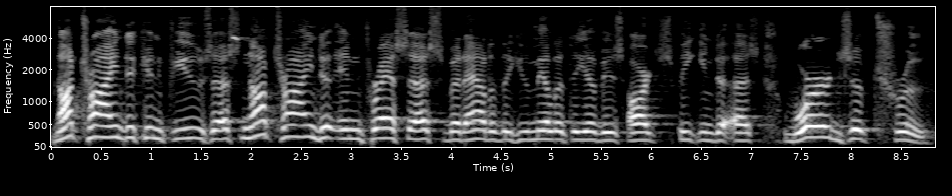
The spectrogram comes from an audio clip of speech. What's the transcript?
not trying to confuse us, not trying to impress us, but out of the humility of his heart speaking to us words of truth.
